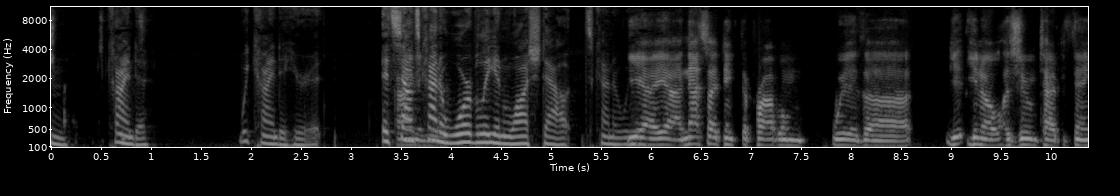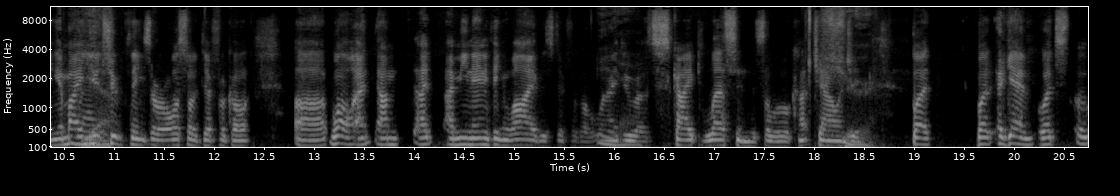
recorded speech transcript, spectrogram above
Hmm. Kinda. We kinda hear it. It sounds Kinda kind of hear warbly and washed out. It's kind of weird. Yeah, yeah, and that's I think the problem with uh, you, you, know, a Zoom type of thing. And my yeah. YouTube things are also difficult. Uh, well, I, am I, I mean, anything live is difficult. When yeah. I do a Skype lesson, it's a little challenging. Sure. But but again, let's uh,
